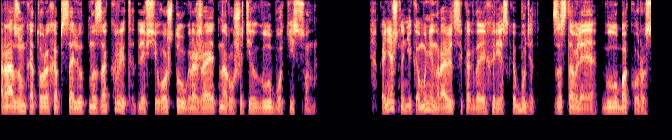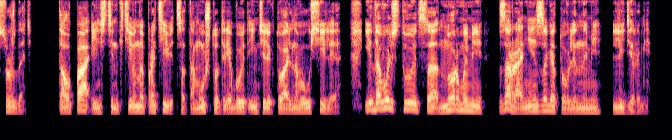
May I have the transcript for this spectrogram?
разум которых абсолютно закрыт для всего, что угрожает нарушить их глубокий сон. Конечно, никому не нравится, когда их резко будет, заставляя глубоко рассуждать. Толпа инстинктивно противится тому, что требует интеллектуального усилия, и довольствуется нормами, заранее заготовленными лидерами.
